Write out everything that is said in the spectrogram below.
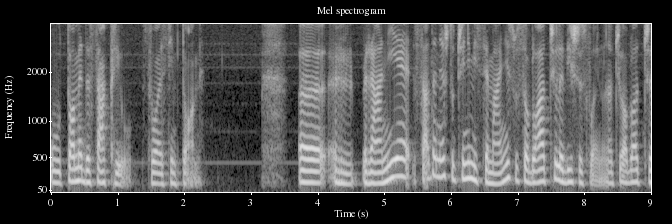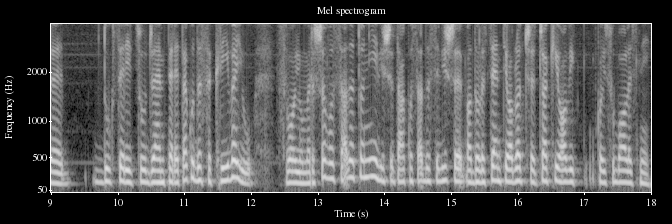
u tome da sakriju svoje simptome. E, ranije, sada nešto čini mi se manje, su se oblačile više slojno. Znači oblače duksericu, džempere, tako da sakrivaju svoju mršavo. Sada to nije više tako, sada se više adolescenti oblače, čak i ovi koji su bolesni,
